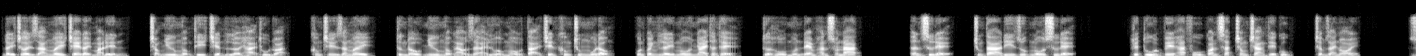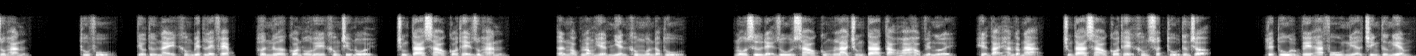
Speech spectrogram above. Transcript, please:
Đầy trời dáng mây che đậy mà đến, trọng như mộng thi triển lợi hại thủ đoạn, khống chế dáng mây, từng đầu như mộng ảo giải lụa màu tại trên không trung múa động quấn quanh lấy ngô nhai thân thể tựa hồ muốn đem hắn xoắn nát. Ẩn sư đệ, chúng ta đi giúp nô sư đệ. Tuyết thu ph phủ quan sát trong tràng thế cục, chậm rãi nói, giúp hắn. Thu phủ, tiểu tử này không biết lễ phép, hơn nữa còn ô huế không chịu nổi, chúng ta sao có thể giúp hắn? Ân ngọc long hiển nhiên không muốn động thủ. Nô sư đệ dù sao cũng là chúng ta tạo hóa học viện người, hiện tại hắn gặp nạn, chúng ta sao có thể không xuất thủ tương trợ? Tuyết thu ph phủ nghĩa chính từ nghiêm.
